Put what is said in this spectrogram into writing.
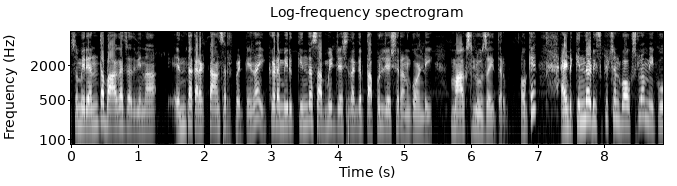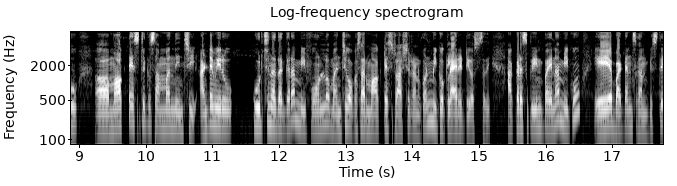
సో మీరు ఎంత బాగా చదివినా ఎంత కరెక్ట్ ఆన్సర్స్ పెట్టినా ఇక్కడ మీరు కింద సబ్మిట్ చేసే దగ్గర తప్పులు చేశారు అనుకోండి మార్క్స్ లూజ్ అవుతారు ఓకే అండ్ కింద డిస్క్రిప్షన్ బాక్స్లో మీకు uh, మాక్ టెస్ట్కి సంబంధించి అంటే మీరు కూర్చున్న దగ్గర మీ ఫోన్లో మంచిగా ఒకసారి మార్క్ టెస్ట్ రాశారు అనుకోండి మీకు క్లారిటీ వస్తుంది. అక్కడ స్క్రీన్ పైన మీకు ఏ ఏ బటన్స్ కనిపిస్తే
